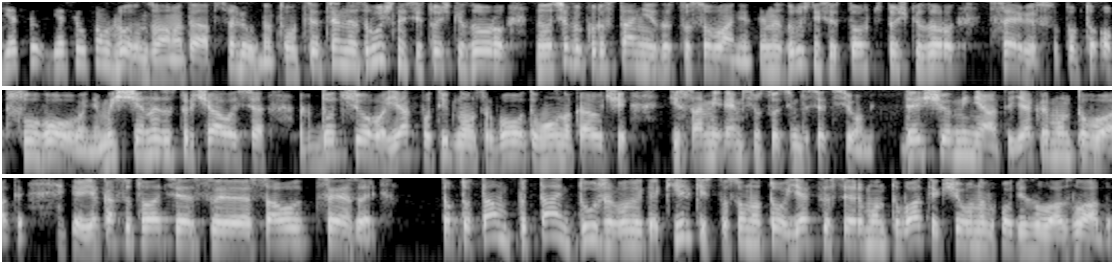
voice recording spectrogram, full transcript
Я я цілком згоден з вами, так, абсолютно. То це, це незручності з точки зору не лише використання і застосування, це незручності з точки зору сервісу, тобто обслуговування. Ми ще не зустрічалися до цього, як потрібно обслуговувати, умовно кажучи, ті самі М777. Де що міняти, як ремонтувати, е, яка ситуація з САО Цезарь. Тобто там питань дуже велика кількість стосовно того, як це все ремонтувати, якщо воно виходить з ла- з ладу.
